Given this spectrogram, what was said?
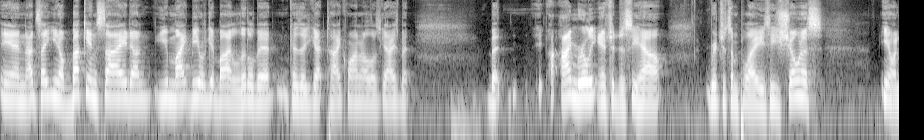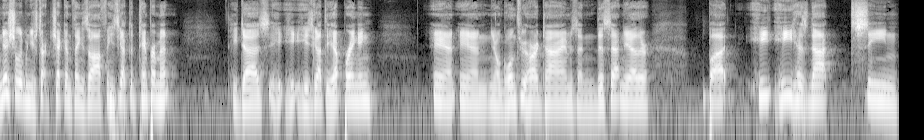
And I'd say you know Buck inside on you might be able to get by a little bit because you got Tyquan and all those guys, but but I'm really interested to see how Richardson plays. He's shown us, you know, initially when you start checking things off, he's got the temperament. He does. He, he he's got the upbringing, and and you know going through hard times and this that and the other, but he he has not seen.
